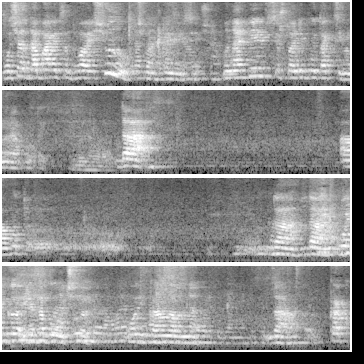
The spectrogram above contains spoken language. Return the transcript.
Вот сейчас добавится два еще новых члена комиссии. Мы надеемся, что они будут активно работать. Да. А вот э, да, да, Ольга, я забыла, что Ольга Карнавовна, да, как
